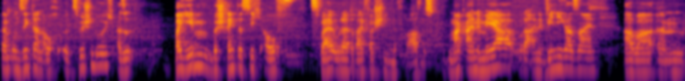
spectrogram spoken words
ähm, und singt dann auch äh, zwischendurch. Also bei jedem beschränkt es sich auf zwei oder drei verschiedene Phrasen. Es mag eine mehr oder eine weniger sein, aber ähm,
